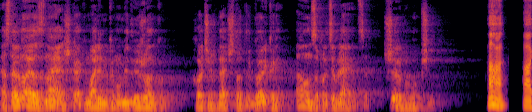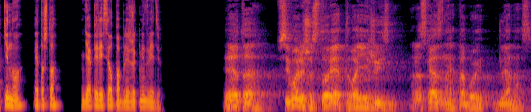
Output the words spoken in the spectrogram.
Остальное знаешь, как маленькому медвежонку. Хочешь дать что-то горькое, а он сопротивляется. Ширма, в общем. Ага. А кино? Это что? Я пересел поближе к медведю. Это всего лишь история твоей жизни, рассказанная тобой для нас.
